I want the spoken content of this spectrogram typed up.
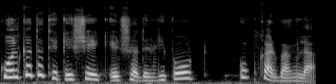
কলকাতা থেকে শেখ এরশাদের রিপোর্ট, ওঙ্কার বাংলা।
